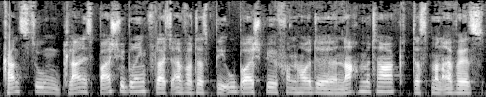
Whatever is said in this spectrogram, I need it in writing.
Kannst du ein kleines Beispiel bringen? Vielleicht einfach das BU-Beispiel von heute Nachmittag, dass man einfach jetzt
